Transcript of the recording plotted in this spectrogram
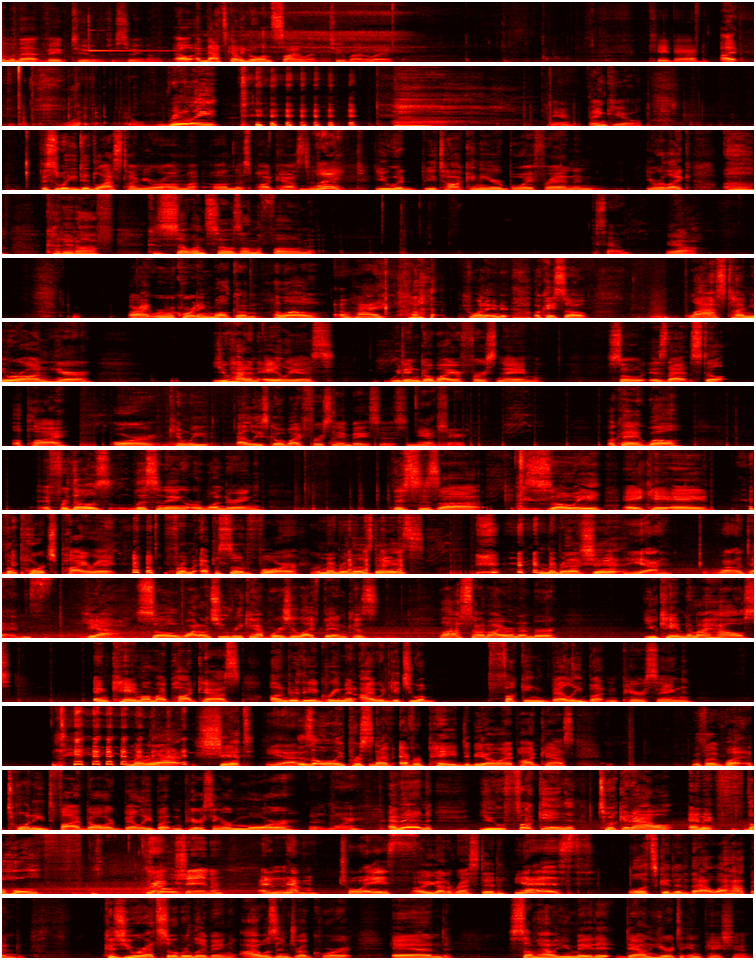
Some of that vape too, just so you know. Oh, and that's got to go on silent too, by the way. Okay, Dad. I what? Really? Here. Thank you. This is what you did last time you were on my on this podcast. What? You would be talking to your boyfriend and you were like, "Oh, cut it off cuz so and so's on the phone." So. Yeah. All right, we're recording. Welcome. Hello. Oh, hi. You want to inter- Okay, so last time you were on here, you had an alias. We didn't go by your first name. So is that still apply or can we at least go by first name basis? Yeah, sure. Okay, well, if for those listening or wondering, this is uh Zoe, aka the Porch Pirate from episode 4. Remember those days? Remember that shit? Yeah. Wild times. Yeah. So why don't you recap? Where's your life been? Because last time I remember, you came to my house and came on my podcast under the agreement I would get you a fucking belly button piercing. remember that shit? Yeah. This is the only person I've ever paid to be on my podcast with a what a twenty five dollar belly button piercing or more. There's more. And then you fucking took it out, and it the whole. Correction. I didn't have a choice. Oh, you got arrested. Yes. Well, let's get into that. What happened? Because you were at sober living, I was in drug court, and somehow you made it down here to inpatient.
